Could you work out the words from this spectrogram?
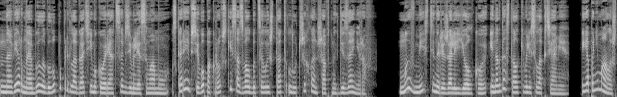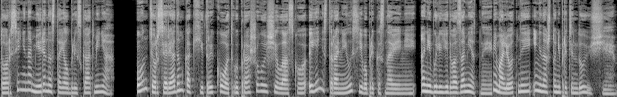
Наверное, было глупо предлагать ему ковыряться в земле самому. Скорее всего, Покровский созвал бы целый штат лучших ландшафтных дизайнеров. Мы вместе наряжали елку, иногда сталкивались локтями. Я понимала, что Арсений намеренно стоял близко от меня. Он терся рядом, как хитрый кот, выпрашивающий ласку, и я не сторонилась его прикосновений. Они были едва заметные, мимолетные и ни на что не претендующие.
